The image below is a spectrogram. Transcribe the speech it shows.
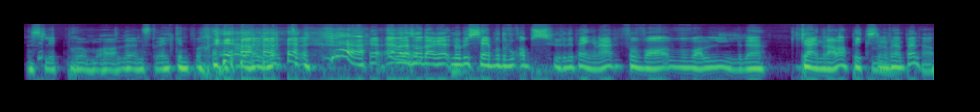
Slipper å male den streken på. Ja, ja, altså, når du ser på en måte hvor absurde de pengene er, for hva, hva lille det greiene der, da, pikselen for eksempel, Ja.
